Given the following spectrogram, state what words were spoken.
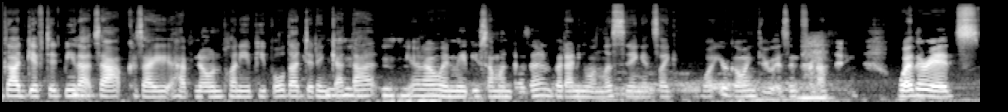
God gifted me mm-hmm. that zap because I have known plenty of people that didn't get mm-hmm, that, mm-hmm. you know, and maybe someone doesn't. But anyone listening, it's like what you're going through isn't for nothing. Whether it's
